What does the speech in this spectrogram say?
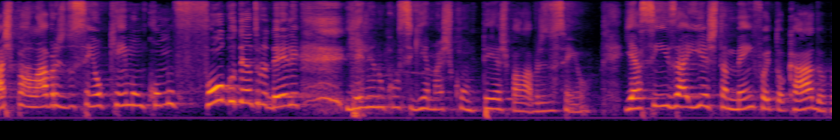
as palavras do Senhor queimam como fogo dentro dele. E ele não conseguia mais conter as palavras do Senhor. E assim Isaías também foi tocado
